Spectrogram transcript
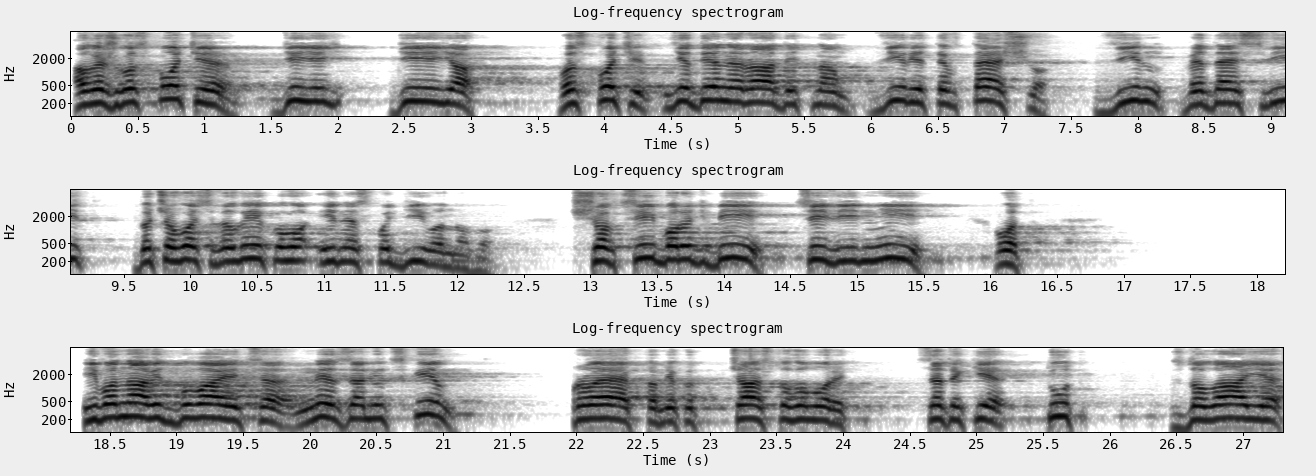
Але ж Господь діє, діє як? Господь єдине радить нам вірити в те, що Він веде світ до чогось великого і несподіваного, що в цій боротьбі, в цій війні, от, і вона відбувається не за людським проектом, як от часто говорять, все-таки тут здолає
